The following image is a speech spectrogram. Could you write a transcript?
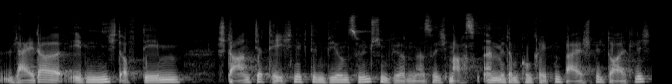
leider eben nicht auf dem Stand der Technik, den wir uns wünschen würden. Also ich mache es mit einem konkreten Beispiel deutlich.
